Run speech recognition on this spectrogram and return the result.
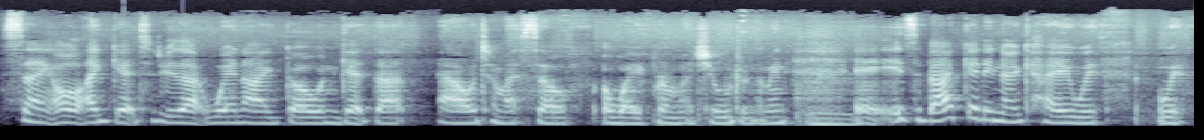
saying, "Oh, I get to do that when I go and get that hour to myself away from my children." I mean, Mm. it's about getting okay with with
